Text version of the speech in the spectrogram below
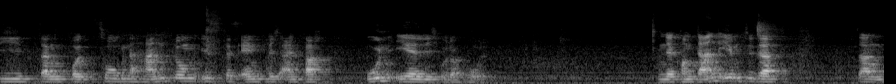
die sagen, vollzogene Handlung ist letztendlich einfach unehrlich oder hohl. Und er kommt dann eben zu dieser sagen,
